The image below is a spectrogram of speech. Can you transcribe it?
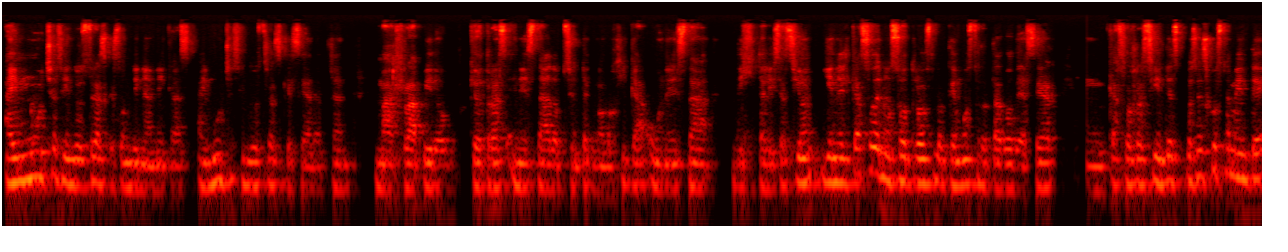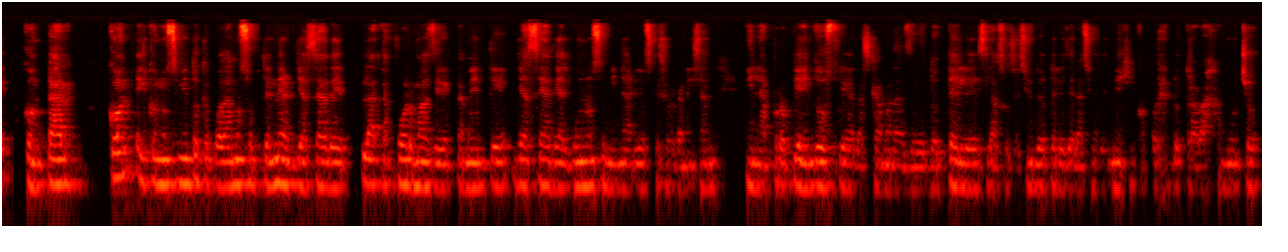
hay muchas industrias que son dinámicas, hay muchas industrias que se adaptan más rápido que otras en esta adopción tecnológica o en esta digitalización. Y en el caso de nosotros, lo que hemos tratado de hacer en casos recientes, pues es justamente contar con el conocimiento que podamos obtener, ya sea de plataformas directamente, ya sea de algunos seminarios que se organizan en la propia industria, las cámaras de, hoteles, la Asociación de Hoteles de la Ciudad de México, por ejemplo, trabaja mucho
